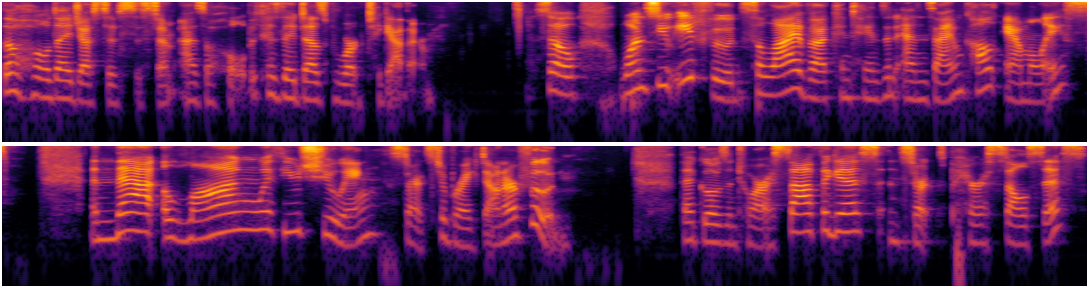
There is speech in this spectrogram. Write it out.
the whole digestive system as a whole because it does work together. So, once you eat food, saliva contains an enzyme called amylase, and that, along with you chewing, starts to break down our food that goes into our esophagus and starts peristalsis.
